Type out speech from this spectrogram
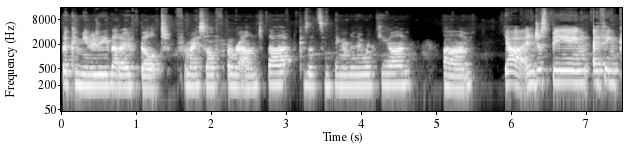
the community that I've built for myself around that because that's something I'm really working on. Um, yeah, and just being, I think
